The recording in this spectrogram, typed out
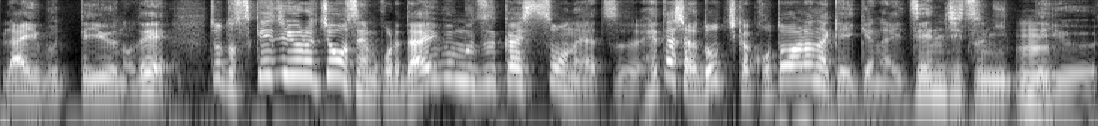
ライブっていうのでちょっとスケジュール調整もこれだいぶ難しそうなやつ。下手したらどっちか断らなきゃいけない。前日にっていう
